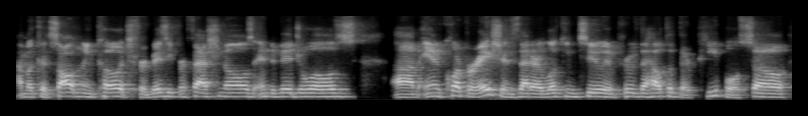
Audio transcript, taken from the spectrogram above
I'm a consultant and coach for busy professionals, individuals, um, and corporations that are looking to improve the health of their people. So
